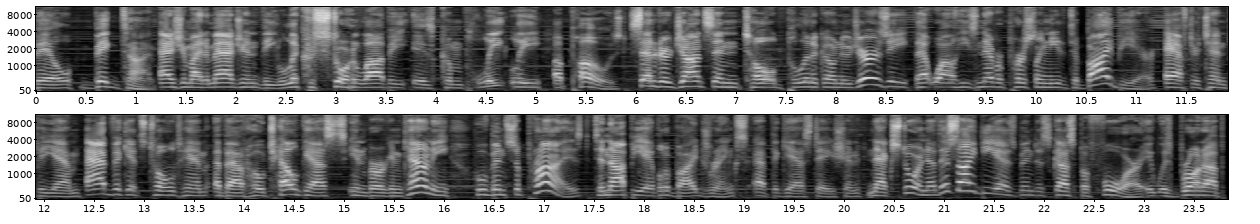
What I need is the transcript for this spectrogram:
bill big time. As you might imagine, the liquor store lobby is completely opposed. Senator Johnson told Politico New Jersey that while he's never personally needed to buy beer after 10 p.m., advocates told him about hotel guests in Bergen County who've been surprised to not be able to buy drinks at the gas station next door. Now, this idea has been discussed before. It was brought up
